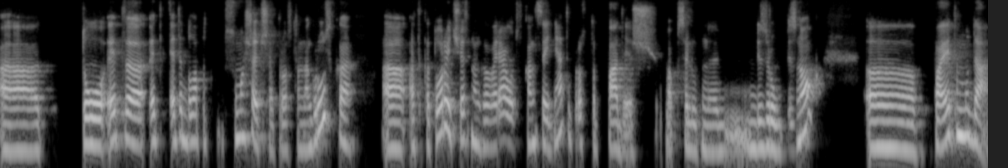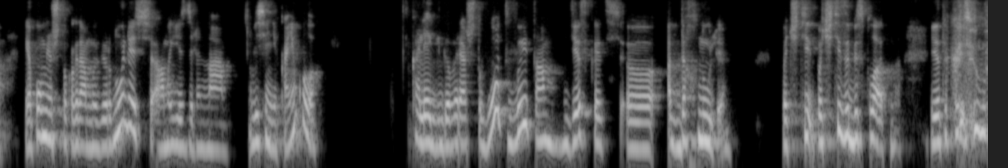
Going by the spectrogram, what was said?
а, то это, это, это была сумасшедшая просто нагрузка, а, от которой, честно говоря, вот в конце дня ты просто падаешь абсолютно без рук, без ног. Поэтому да, я помню, что когда мы вернулись, а мы ездили на весенних каникулах, коллеги говорят, что вот вы там, дескать, отдохнули почти, почти за бесплатно. Я такая думаю,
